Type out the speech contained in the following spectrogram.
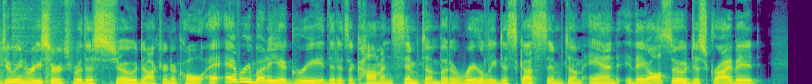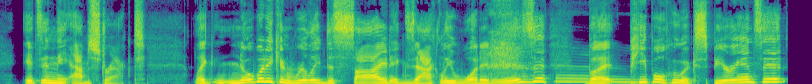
Doing research for this show, Dr. Nicole, everybody agreed that it's a common symptom, but a rarely discussed symptom. And they also describe it, it's in the abstract. Like nobody can really decide exactly what it is, but hmm. people who experience it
